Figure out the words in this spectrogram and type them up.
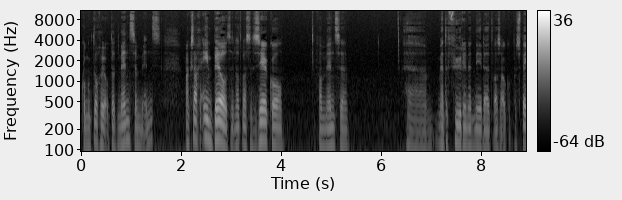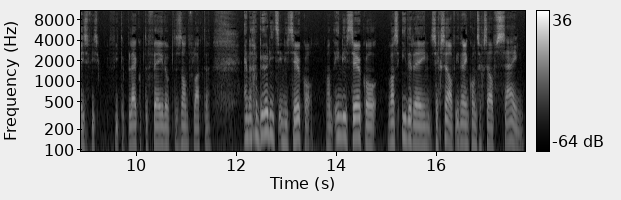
Kom ik toch weer op dat mensenmens. Maar ik zag één beeld en dat was een cirkel van mensen. Ehm, met een vuur in het midden. Het was ook op een specifieke plek, op de velen, op de zandvlakte. En er gebeurde iets in die cirkel. Want in die cirkel was iedereen zichzelf. Iedereen kon zichzelf zijn.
